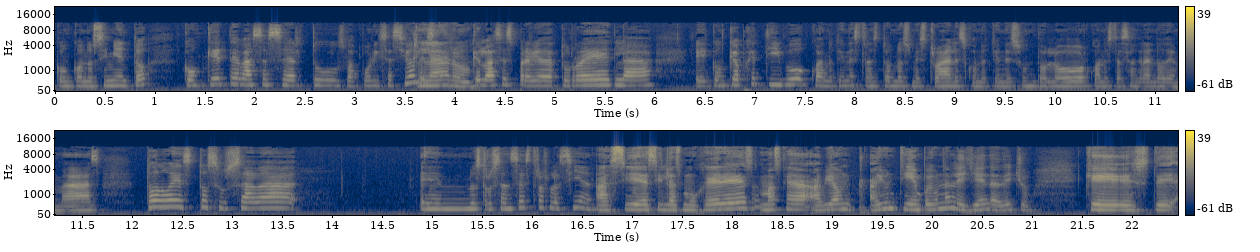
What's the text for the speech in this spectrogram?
con conocimiento con qué te vas a hacer tus vaporizaciones. Claro. Que lo haces previa a tu regla, eh, con qué objetivo cuando tienes trastornos menstruales, cuando tienes un dolor, cuando estás sangrando de más. Todo esto se usaba en nuestros ancestros lo hacían. Así es, y las mujeres, más que había un, hay un tiempo, hay una leyenda, de hecho, que este,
